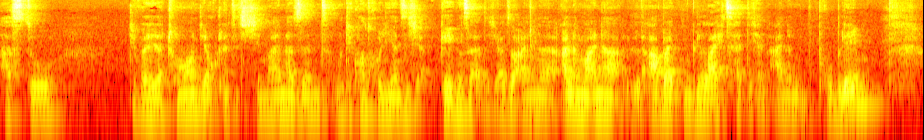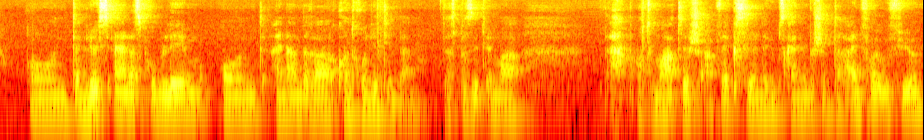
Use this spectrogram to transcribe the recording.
hast du die Validatoren, die auch gleichzeitig die Miner sind und die kontrollieren sich gegenseitig. Also eine, alle Miner arbeiten gleichzeitig an einem Problem und dann löst einer das Problem und ein anderer kontrolliert ihn dann. Das passiert immer automatisch abwechselnd, da gibt es keine bestimmte Reihenfolge für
